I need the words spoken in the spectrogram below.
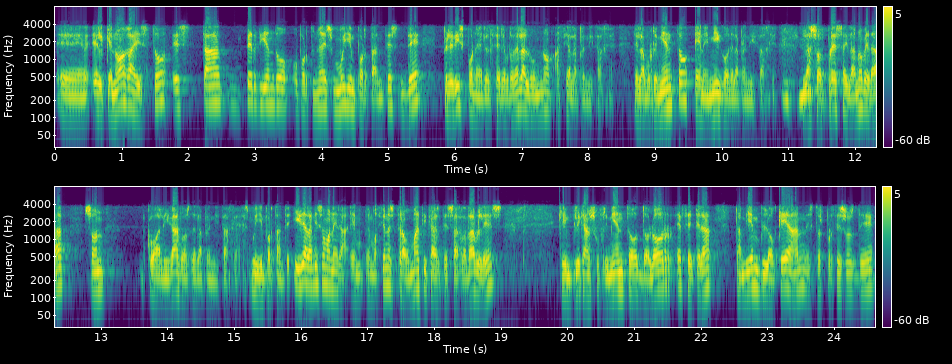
eh, el que no haga esto está perdiendo oportunidades muy importantes de predisponer el cerebro del alumno hacia el aprendizaje. El aburrimiento, enemigo del aprendizaje. La sorpresa y la novedad son coaligados del aprendizaje. Es muy importante. Y de la misma manera, em, emociones traumáticas desagradables que implican sufrimiento, dolor, etcétera, también bloquean estos procesos de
